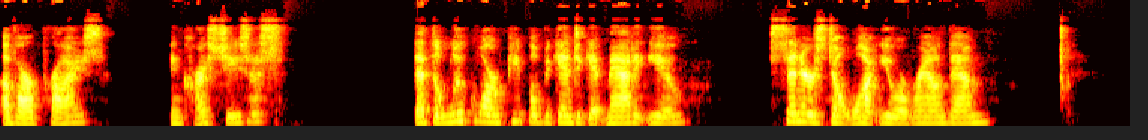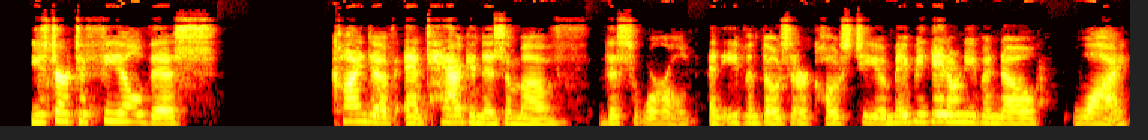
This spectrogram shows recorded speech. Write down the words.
of our prize in Christ Jesus, that the lukewarm people begin to get mad at you. Sinners don't want you around them. You start to feel this kind of antagonism of this world and even those that are close to you. Maybe they don't even know why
